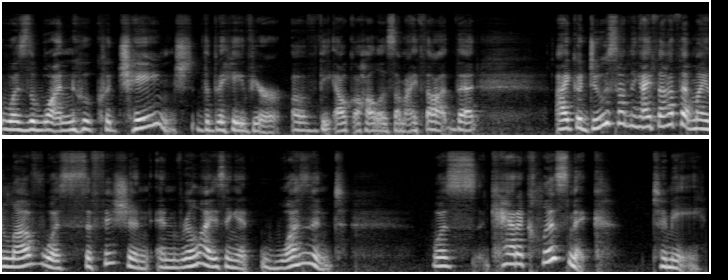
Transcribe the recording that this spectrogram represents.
was the one who could change the behavior of the alcoholism i thought that i could do something i thought that my love was sufficient and realizing it wasn't was cataclysmic to me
